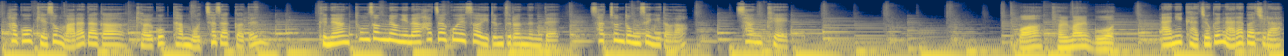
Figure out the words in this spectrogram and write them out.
하고 계속 말하다가 결국 답 못 찾았거든. 그냥 통성명이나 하자고 해서 이름 들었는데 사촌 동생이더라. 상쾌. 와 결말 무엇? 아니 가족은 알아봐주라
